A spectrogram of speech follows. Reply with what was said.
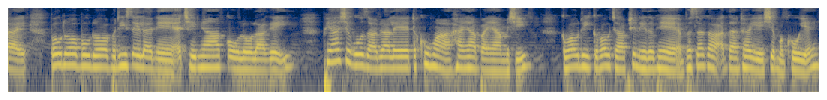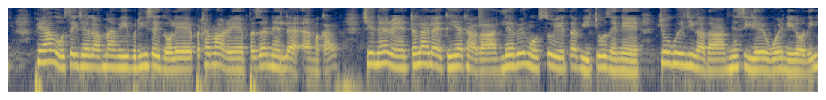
လိုက်ဗုဒ္ဓဗုဒ္ဓပရိစိတ်လိုက်နဲ့အချိန်များကုန်လောလာခဲ့၏ဖះရှိခိုးစာပြလဲတခုမှဟန်ရပန်ရမရှိ ကပောက်ဒီကပောက်ချာဖြစ်နေသဖြင့်ပါဇက်ကအတန်ထက်ရရှစ်မခိုးရဲ့ဖះကိုစိတ်ထဲကမှန်ပြီးပရိစိတ်တော်လဲပထမတွင်ပါဇက်နဲ့လက်အံမကိုက်ရင်ထဲတွင်တလိုက်လိုက်ကြရက်ထားကလေဘင်းကိုစွရည်တက်ပြီးကျိုးစင်နဲ့ကျိုးခွင်းကြီးကသာမျက်စီထဲဝဲနေတော့သည်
